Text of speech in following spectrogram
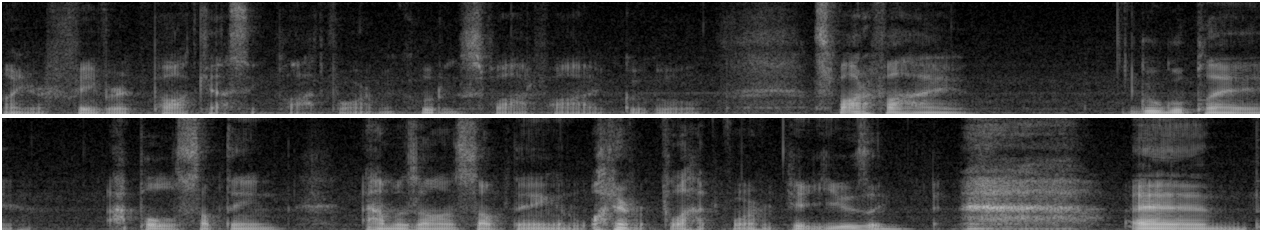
on your favorite podcasting platform including spotify google spotify google play apple something amazon something and whatever platform you're using. And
